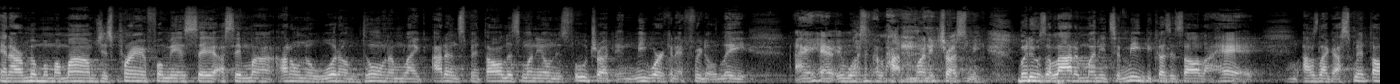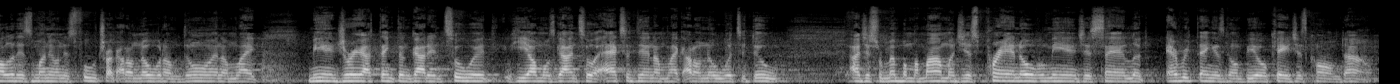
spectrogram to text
And I remember my mom just praying for me and say, I said, Mom, I don't know what I'm doing. I'm like, I done spent all this money on this food truck and me working at Frito-Lay, I ain't have, it wasn't a lot of money, trust me. But it was a lot of money to me because it's all I had. I was like, I spent all of this money on this food truck. I don't know what I'm doing. I'm like, me and Dre, I think them got into it. He almost got into an accident. I'm like, I don't know what to do. I just remember my mama just praying over me and just saying, look, everything is going to be okay. Just calm down.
